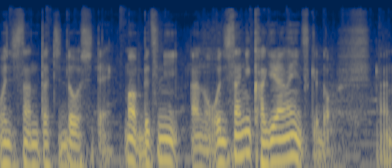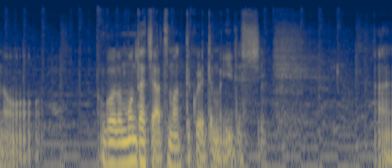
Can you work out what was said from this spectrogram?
おじさんたち同士でまあ別にあのおじさんに限らないんですけどあの子供たち集まってくれてもいいですしあの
